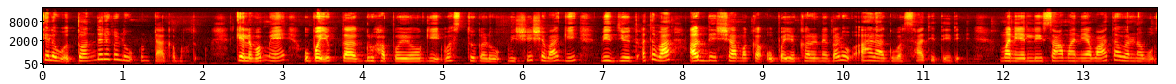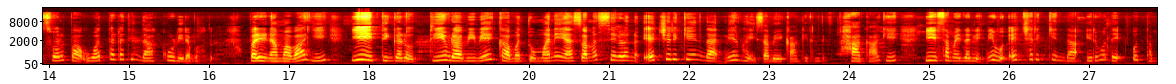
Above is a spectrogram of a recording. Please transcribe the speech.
ಕೆಲವು ತೊಂದರೆಗಳು ಉಂಟಾಗಬಹುದು. ಕೆಲವೊಮ್ಮೆ ಉಪಯುಕ್ತ ಗೃಹೋಪಯೋಗಿ ವಸ್ತುಗಳು, ವಿಶೇಷವಾಗಿ ವಿದ್ಯುತ್ ಅಥವಾ ಅಗ್ನಿಶಾಮಕ ಉಪಕರಣಗಳು ಹಾಳಾಗುವ ಸಾಧ್ಯತೆ ಇದೆ. ಮನೆಯಲ್ಲಿ ಸಾಮಾನ್ಯ ವಾತಾವರಣವು ಸ್ವಲ್ಪ ಒತ್ತಡದಿಂದ ಕೂಡಿರಬಹುದು. ಪರಿಣಾಮವಾಗಿ ಈ ತಿಂಗಳು ತೀವ್ರ ವಿವೇಕ ಮತ್ತು ಮನೆಯ ಸಮಸ್ಯೆಗಳನ್ನು ಎಚ್ಚರಿಕೆಯಿಂದ ನಿರ್ವಹಿಸಬೇಕಾಗಿರುತ್ತದೆ. ಹಾಗಾಗಿ ಈ ಸಮಯದಲ್ಲಿ ನೀವು ಎಚ್ಚರಿಕೆಯಿಂದ ಇರುವುದೇ ಉತ್ತಮ.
